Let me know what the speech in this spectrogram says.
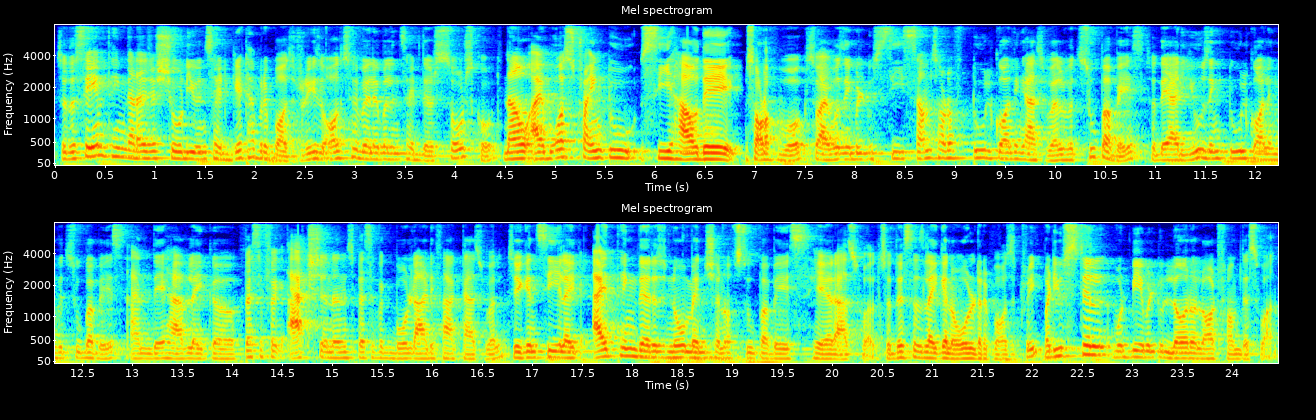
So the same thing that I just showed you inside GitHub repository is also available inside their source code. Now I was trying to see how they sort of work. So I was able to see some sort of tool calling as well with Supabase. So they are using tool calling with Supabase and they have like a specific action and specific bolt artifact as well. So you can see like I think there is no mention of Supabase here as well. So this is like an old repository, but you still would be able to learn a lot from this one.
